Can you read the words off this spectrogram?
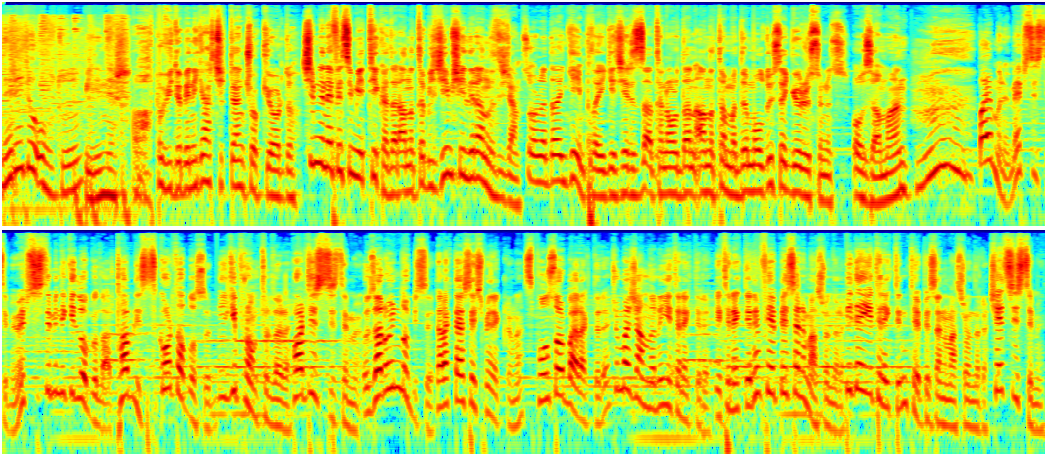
nerede olduğu bilinir. Ah bu video beni gerçekten çok yordu. Şimdi nefesim yettiği kadar anlatabileceğim şeyleri anlatacağım. Sonra da gameplay'e geçeriz zaten oradan anlatamadığım olduysa görürsünüz. O zaman... Baymanı map sistemi, map sistemindeki logolar, tablet, skor tablosu, bilgi prompterları, parti sistemi, özel oyun lobisi, karakter seçme ekranı, sponsor bayrakları, tüm ajanların yetenekleri, yeteneklerin FPS animasyonları, bir de yeteneklerin TPS animasyonları, chat sistemi,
